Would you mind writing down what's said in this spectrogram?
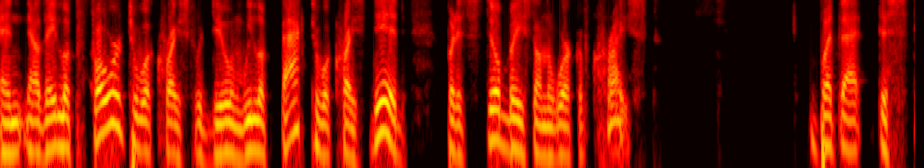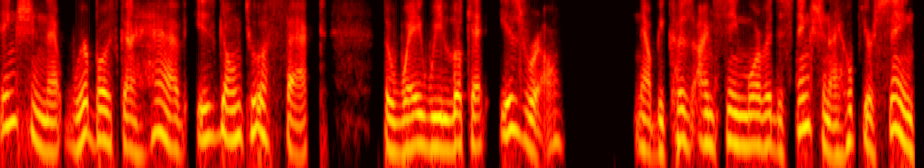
And now they look forward to what Christ would do, and we look back to what Christ did, but it's still based on the work of Christ. But that distinction that we're both going to have is going to affect the way we look at Israel. Now, because I'm seeing more of a distinction, I hope you're seeing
